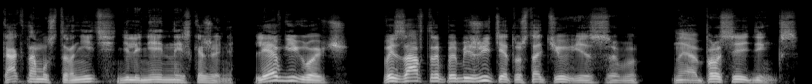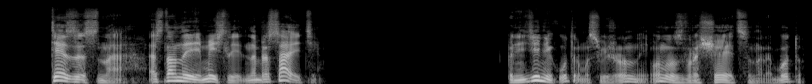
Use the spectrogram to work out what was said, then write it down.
как нам устранить нелинейные искажения. Лев Григорьевич, вы завтра побежите эту статью из э, Proceedings. Тезисно. Основные мысли набросаете? В понедельник утром освеженный он возвращается на работу.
